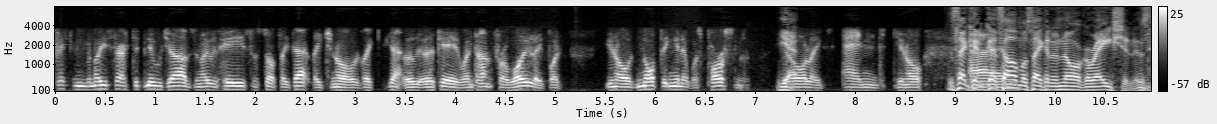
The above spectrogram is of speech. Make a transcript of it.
freaking when I started new jobs and I was hazed and stuff like that, like you know, like yeah, okay, it went on for a while, like, but you know, nothing in it was personal. You Yeah. know, like, and you know, it's like a, it's um, almost like an inauguration, is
